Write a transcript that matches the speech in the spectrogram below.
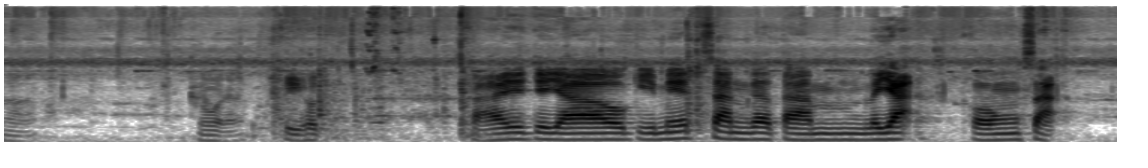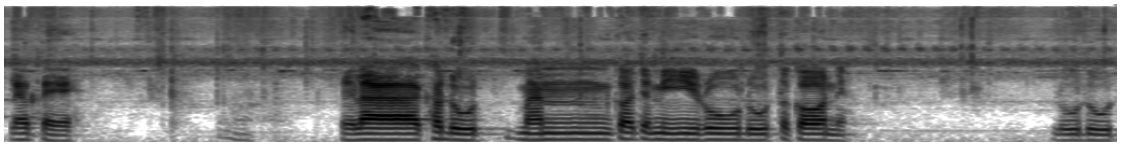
อ่าโน่นนะที่เขาสายจะยาวกี่เมตรสั้นก็ตามระยะของสะแล้วแต่ เวลาเขาดูดมันก็จะมีรูดูดตะกอนเนี่ย รูดูด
